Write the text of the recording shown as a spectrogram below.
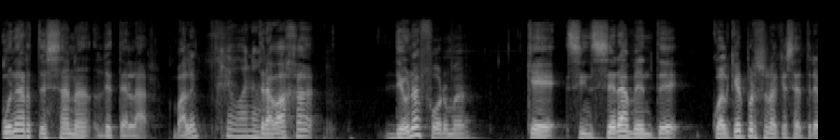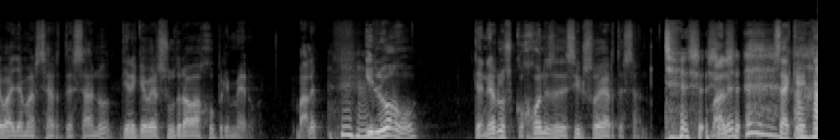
una artesana de telar, ¿vale? Qué bueno. Trabaja de una forma que, sinceramente, cualquier persona que se atreva a llamarse artesano tiene que ver su trabajo primero, ¿vale? Y luego tener los cojones de decir soy artesano, ¿vale? O sea que Ajá.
